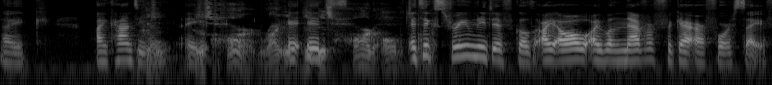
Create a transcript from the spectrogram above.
Like I can't even. it, it's hard, right? It- It, it's, it's- hard all the time. It's extremely difficult. I all I will never forget our force safe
